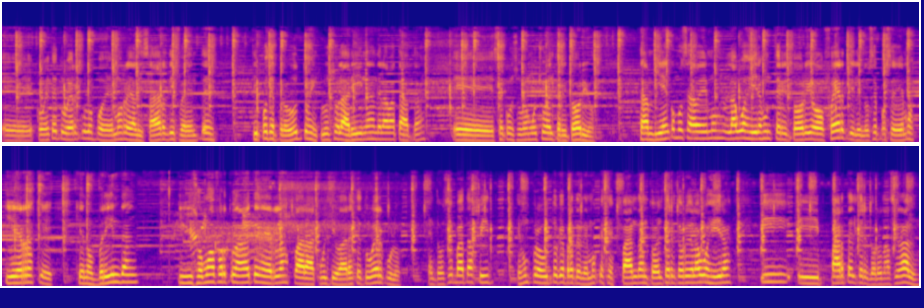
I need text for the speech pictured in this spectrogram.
eh, con este tubérculo podemos realizar diferentes tipos de productos, incluso la harina de la batata eh, se consume mucho en el territorio. También como sabemos la Guajira es un territorio fértil, entonces poseemos tierras que, que nos brindan y somos afortunados de tenerlas para cultivar este tubérculo. Entonces Batafit es un producto que pretendemos que se expanda en todo el territorio de la Guajira y, parte del territorio nacional.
